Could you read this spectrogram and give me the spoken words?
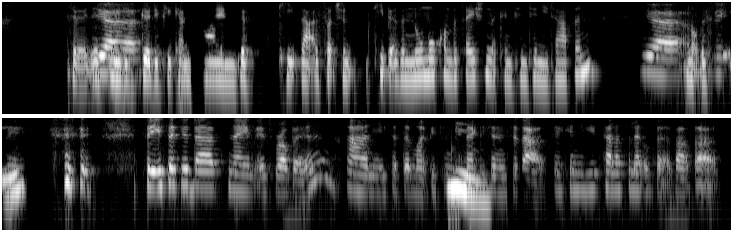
So it is yeah. really good if you can try and just keep that as such a keep it as a normal conversation that can continue to happen. Yeah, not absolutely. this so you said your dad's name is Robin, and you said there might be some mm. connection to that. So can you tell us a little bit about that?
